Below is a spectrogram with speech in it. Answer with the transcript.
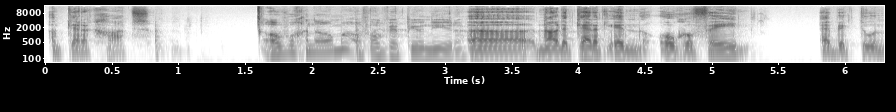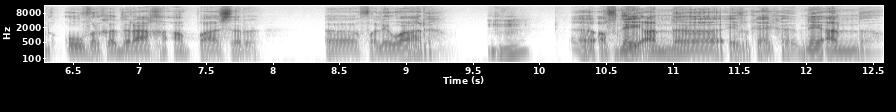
een kerk gehad. Overgenomen of ook weer pionieren? Nou, de kerk in Hogeveen heb ik toen overgedragen aan pastor uh, van Leeuwarden. Mhm. Uh, of nee, aan, even kijken, nee, aan,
